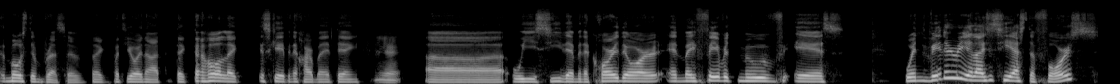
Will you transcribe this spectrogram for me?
most impressive. Like, but you're not. Like the whole like escaping the carbonite thing. Yeah. Uh, we see them in the corridor, and my favorite move is when Vader realizes he has the Force.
